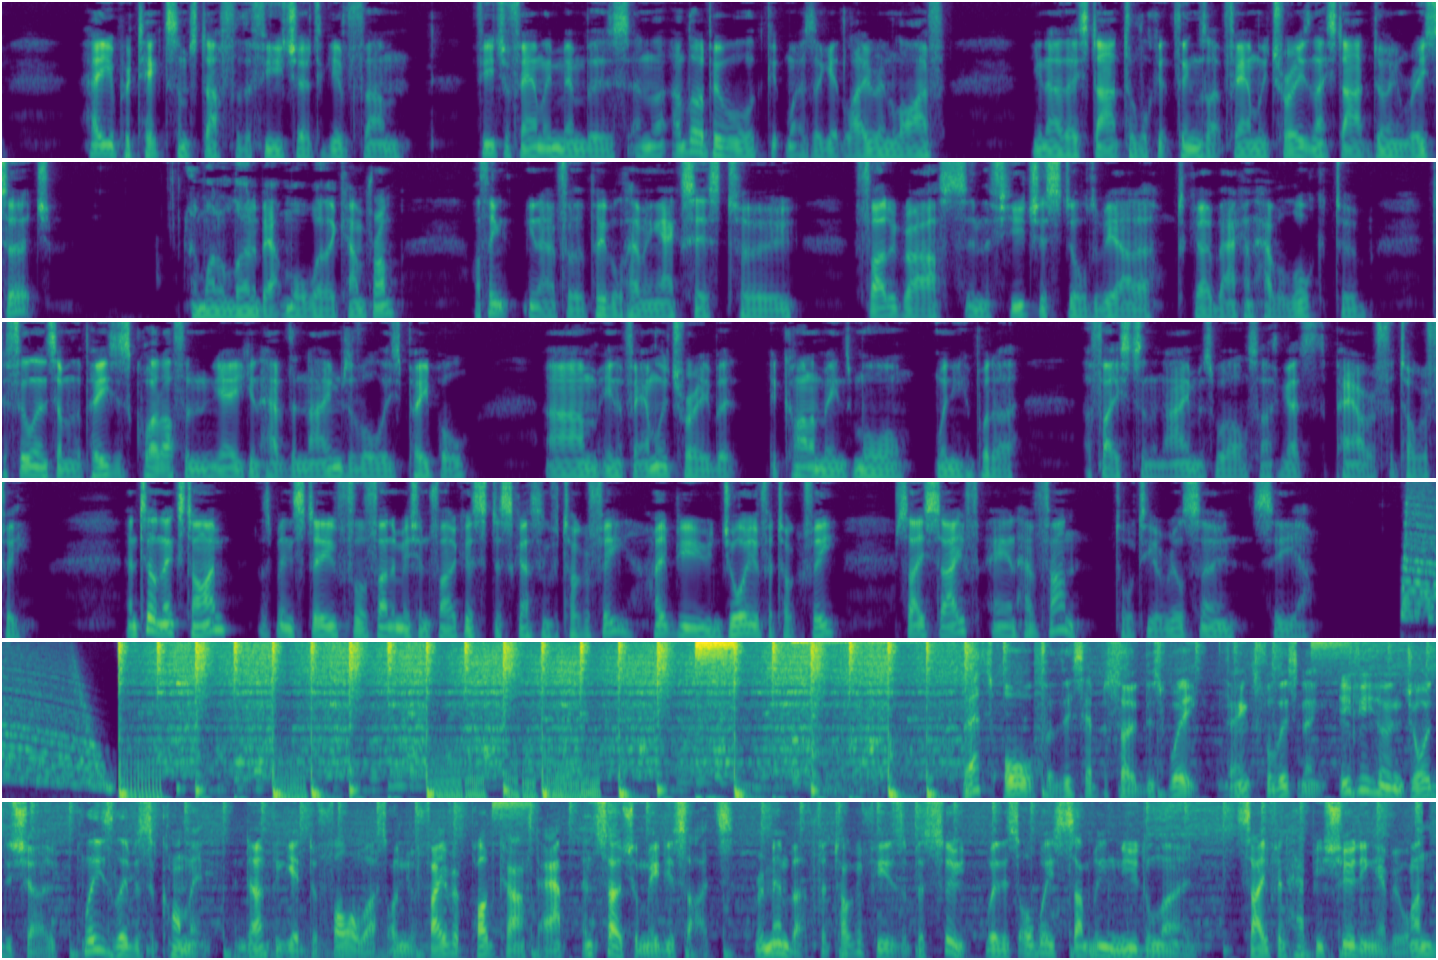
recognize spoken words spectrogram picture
how you protect some stuff for the future to give um, future family members, and a lot of people, as they get later in life, you know, they start to look at things like family trees and they start doing research and want to learn about more where they come from. I think, you know, for people having access to photographs in the future still to be able to, to go back and have a look to to fill in some of the pieces. Quite often, yeah, you can have the names of all these people um, in a family tree, but it kind of means more when you can put a, a face to the name as well. So I think that's the power of photography. Until next time, this has been Steve for Photo Mission Focus discussing photography. Hope you enjoy your photography. Stay safe and have fun. Talk to you real soon. See ya. That's all for this episode this week. Thanks for listening. If you have enjoyed the show, please leave us a comment and don't forget to follow us on your favourite podcast app and social media sites. Remember, photography is a pursuit where there's always something new to learn. Safe and happy shooting, everyone.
